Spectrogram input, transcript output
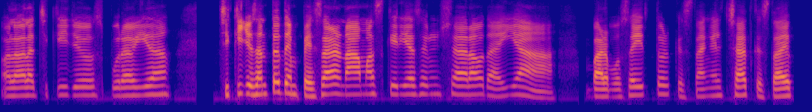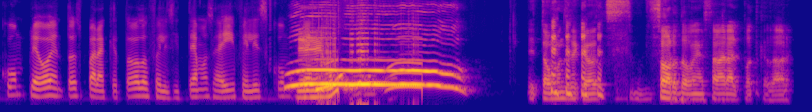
Hola, hola chiquillos, pura vida. Chiquillos, antes de empezar, nada más quería hacer un shout out ahí a Barbosator, que está en el chat, que está de cumple hoy, entonces para que todos lo felicitemos ahí, feliz cumple. ¡Uh! Y todo el mundo se quedó sordo en esta hora del podcast ahora.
